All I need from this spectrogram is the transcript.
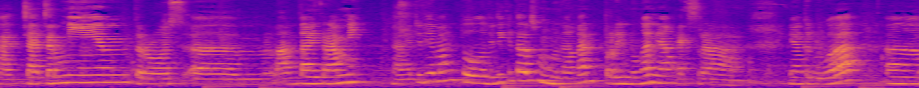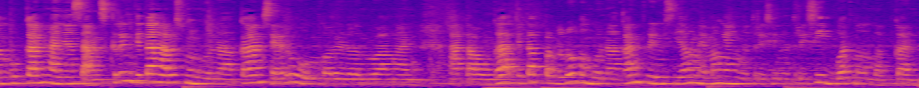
kaca cermin, terus em, lantai keramik. Nah, itu dia mantul. Jadi kita harus menggunakan perlindungan yang ekstra. Yang kedua, em, bukan hanya sunscreen, kita harus menggunakan serum kalau di dalam ruangan. Atau enggak, kita perlu menggunakan krim siang memang yang nutrisi-nutrisi buat melembabkan.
